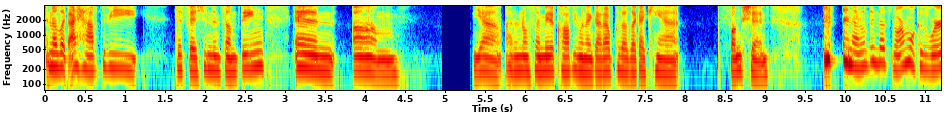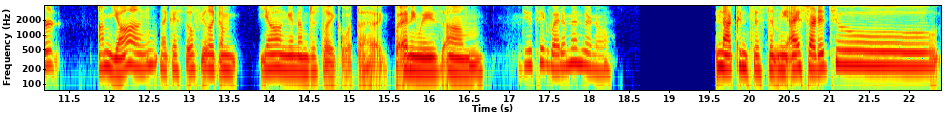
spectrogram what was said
And I was like, I have to be deficient in something. And um yeah, I don't know. So I made a coffee when I got up because I was like, I can't function. and I don't think that's normal because we're I'm young. Like I still feel like I'm young and I'm just like, what the heck? But anyways, um Do you take vitamins or no? not consistently. I started to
